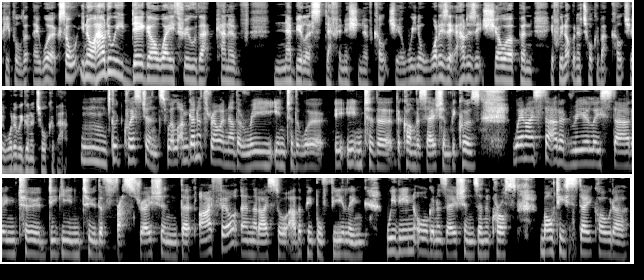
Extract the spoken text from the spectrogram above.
people that they work. So you know, how do we dig our way through that kind of nebulous definition of culture? We know what is it? How does it show up? And if we're not going to talk about culture, what are we going to talk about? Mm, good questions. Well, I'm going to throw another re into the work into the the conversation because when I started really starting to dig into the frustration that I felt and that I saw other people feeling within organizations and across multi stakeholder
